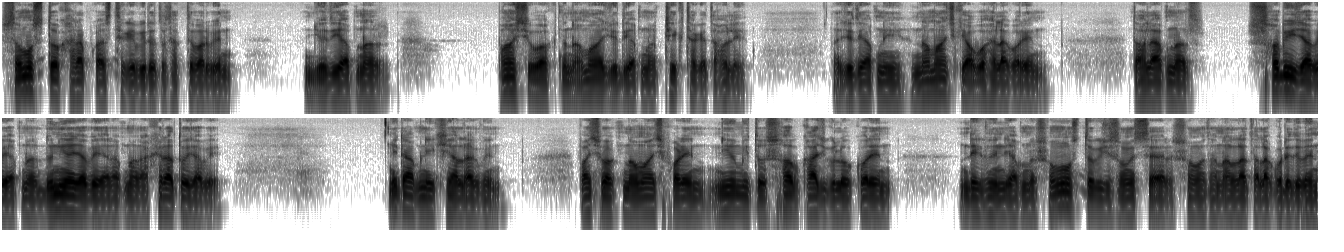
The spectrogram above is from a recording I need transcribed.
সমস্ত খারাপ কাজ থেকে বিরত থাকতে পারবেন। যদি আপনার পাঁচ ওয়াক্ত নামাজ যদি আপনার ঠিক থাকে তাহলে যদি আপনি নামাজকে অবহেলা করেন, তাহলে আপনার সবই যাবে, আপনার দুনিয়া যাবে আর আপনার আখেরাতও যাবে। এটা আপনি খেয়াল রাখবেন। পাঁচ ওয়াক্ত নামাজ পড়েন, নিয়মিত সব কাজগুলো করেন। দেখবেন যে আপনার সমস্ত কিছু সমস্যার সমাধান আল্লাহ তালা করে দেবেন।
